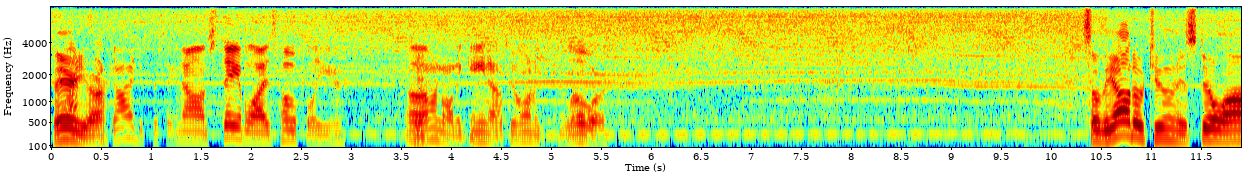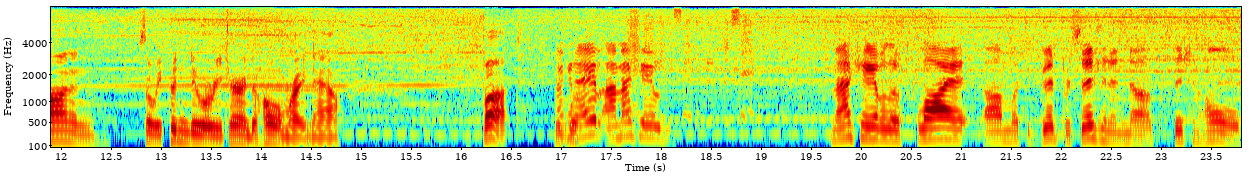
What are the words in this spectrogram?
There I you are. Guided for a second. Now I'm stabilized, hopefully here. Oh, Yeah. I don't want to gain out too. I want to lower. So the auto tune is still on, and so we couldn't do a return to home right now. But I I'm actually able. To, I'm actually able to fly it um, with a good precision and uh, position hold.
